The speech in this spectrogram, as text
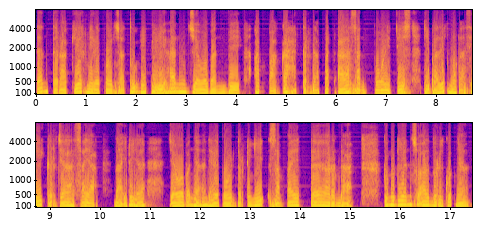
Dan terakhir nilai poin 1 di pilihan jawaban B. Apakah terdapat alasan politis di balik mutasi kerja saya? Nah, itu ya jawabannya nilai poin tertinggi sampai terendah. Kemudian soal berikutnya.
